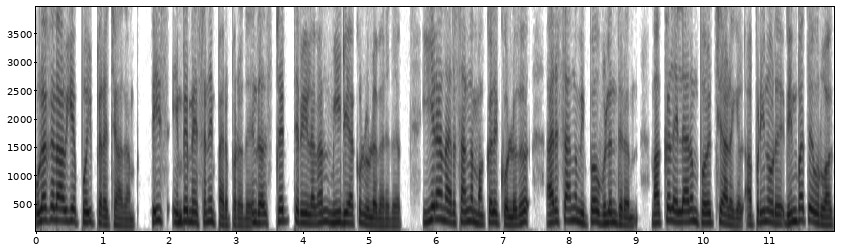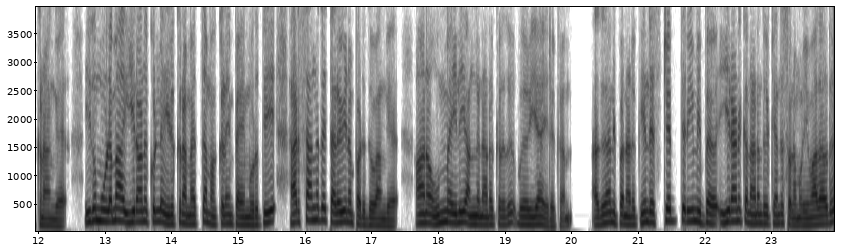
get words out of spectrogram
உலகளாவிய பொய் பிரச்சாரம் பீஸ் இன்ஃபர்மேஷனை பரப்புறது. இந்த ஸ்டெப் த்ரீல தான் மீடியாக்குள் உள்ள வருது. ஈரான் அரசாங்கம் மக்களை கொள்ளுது அரசாங்கம் இப்போ விழுந்துடும் மக்கள் எல்லாரும் புரட்சியாளர்கள் அப்படின்னு ஒரு பிம்பத்தை உருவாக்குனாங்க. இது மூலமா ஈரானுக்குள்ள இருக்கிற மெத்த மக்களையும் பயமுறுத்தி அரசாங்கத்தை தலைவீனப்படுத்துவாங்க. ஆனா உண்மையிலேயே அங்க நடக்கிறது வேறையா இருக்கும் அதுதான் இப்போ நடக்குது இந்த ஸ்டெப் தெரியும் இப்போ ஈரானுக்கு நடந்திருக்குன்னு சொல்ல முடியும். அதாவது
